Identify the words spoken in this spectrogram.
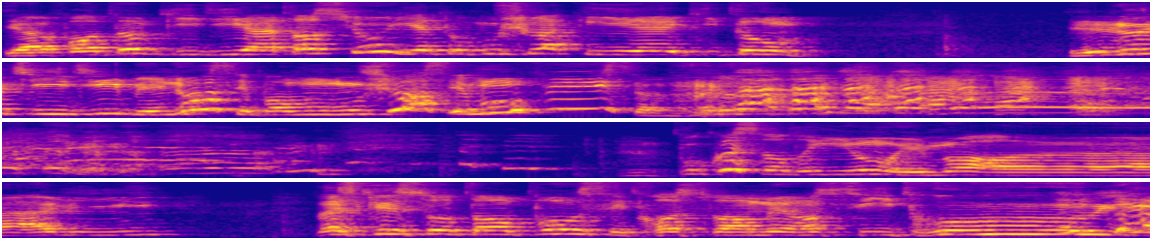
Il y a un fantôme qui dit Attention, il y a ton mouchoir qui, euh, qui tombe. Et l'autre il dit Mais non, c'est pas mon mouchoir, c'est mon fils. Pourquoi Cendrillon est mort euh, à minuit? Parce que son tampon s'est transformé en citrouille.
